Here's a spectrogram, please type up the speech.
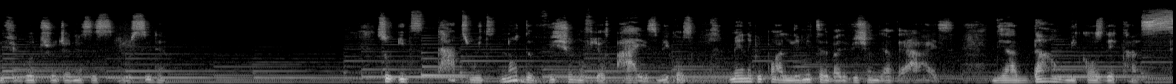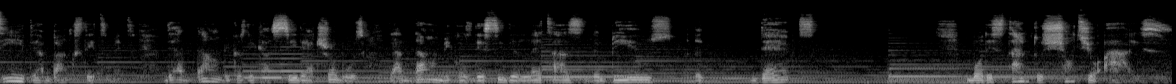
If you go through Genesis, you see them. So it starts with not the vision of your eyes because many people are limited by the vision of their eyes. They are down because they can see their bank statement. They are down because they can see their troubles. They are down because they see the letters, the bills, the debts. But it's time to shut your eyes,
